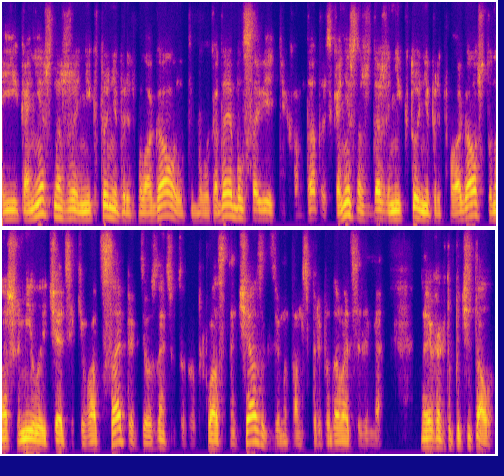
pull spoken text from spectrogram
И, конечно же, никто не предполагал, это было, когда я был советником, да, то есть, конечно же, даже никто не предполагал, что наши милые чатики в WhatsApp, где, вы знаете, вот этот классный час, где мы там с преподавателями, но я как-то почитал,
